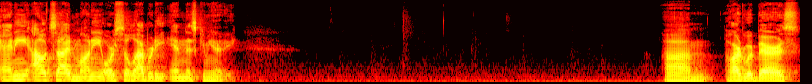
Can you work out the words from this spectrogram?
any outside money or celebrity in this community. Um, Hardwood Bears,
